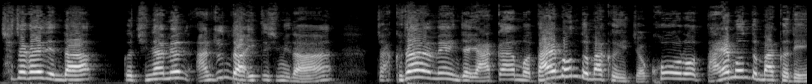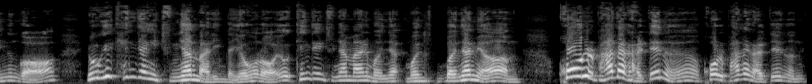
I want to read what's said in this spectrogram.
찾아가야 된다. 그 지나면 안 준다 이 뜻입니다. 자, 그 다음에 이제 약간 뭐 다이아몬드 마크 있죠. 코로 다이아몬드 마크 돼 있는 거. 요게 굉장히 중요한 말입니다. 영어로. 요 굉장히 중요한 말이 뭐냐, 뭐, 뭐냐면 코를 받아갈 때는 코를 받아갈 때는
